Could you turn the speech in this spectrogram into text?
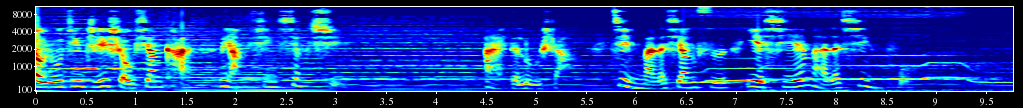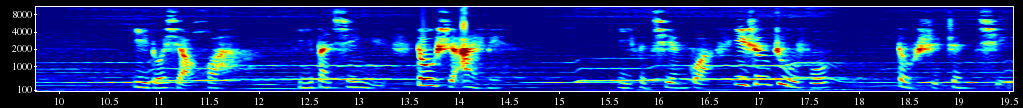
到如今执手相看，两心相许，爱的路上浸满了相思，也写满了幸福。一朵小花，一半心语，都是爱恋；一份牵挂，一声祝福，都是真情。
